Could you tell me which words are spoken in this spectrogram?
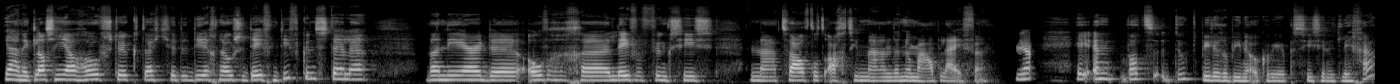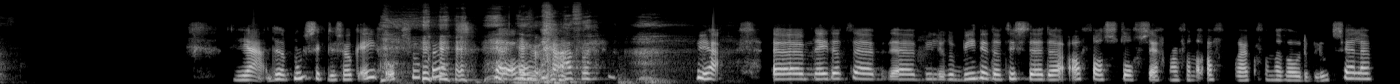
Ja, en ik las in jouw hoofdstuk dat je de diagnose definitief kunt stellen wanneer de overige leverfuncties na 12 tot 18 maanden normaal blijven. Ja. Hey, en wat doet bilirubine ook alweer precies in het lichaam? Ja, dat moest ik dus ook even opzoeken. even graven. ja, uh, nee, dat uh, de bilirubine dat is de, de afvalstof zeg maar, van de afbraak van de rode bloedcellen,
